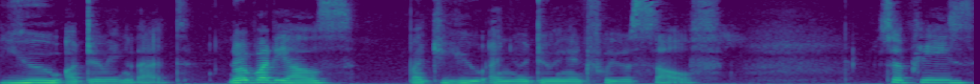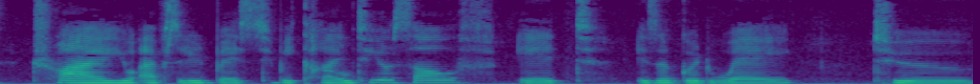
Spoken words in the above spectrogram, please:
You are doing that nobody else but you, and you're doing it for yourself. So please try your absolute best to be kind to yourself. It is a good way to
